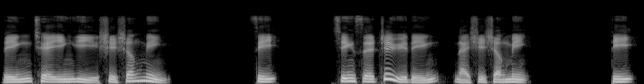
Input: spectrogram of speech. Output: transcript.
灵却因义是生命。C，心思之于灵乃是生命。D，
